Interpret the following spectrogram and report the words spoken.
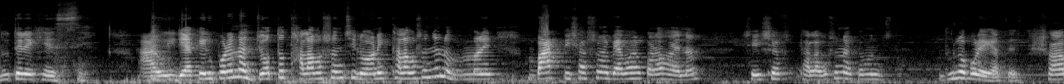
ধুতে রেখে এসেছি। আর ওই র্যাকের উপরে না যত থালা বাসন ছিল, অনেক থালা বাসন জানো? মানে বাড়তি সবসময় ব্যবহার করা হয় না। সেই সব থালা বাসন না কেমন ধুলো পড়ে গেছে। সব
